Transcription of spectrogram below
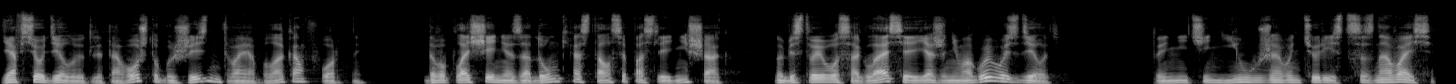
Я все делаю для того, чтобы жизнь твоя была комфортной. До воплощения задумки остался последний шаг. Но без твоего согласия я же не могу его сделать. Да не тяни уже, авантюрист, сознавайся.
